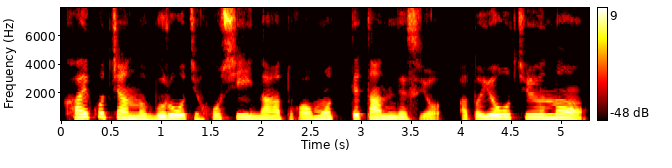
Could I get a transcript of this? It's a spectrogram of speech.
カイコちゃんのブローチ欲しいなとか思ってたんですよ。あと幼虫の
